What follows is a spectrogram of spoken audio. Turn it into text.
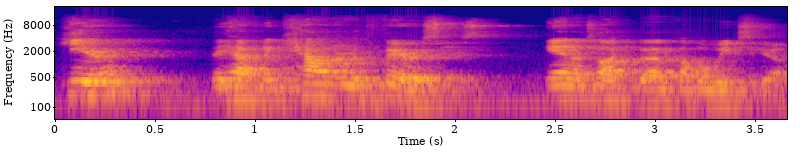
Here, they have an encounter with the Pharisees. Anna talked about a couple weeks ago.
